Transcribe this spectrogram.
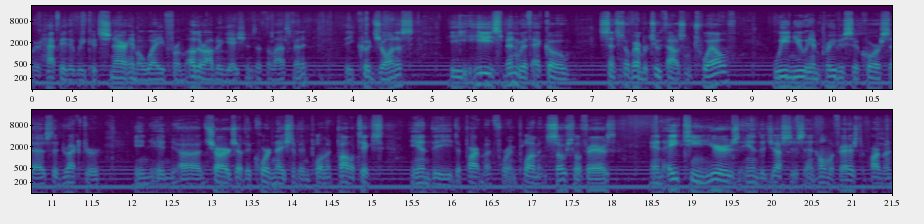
we're happy that we could snare him away from other obligations at the last minute. He could join us. He, he's been with ECHO since November 2012. We knew him previously, of course, as the Director in, in uh, charge of the coordination of employment politics in the Department for Employment and Social Affairs, and 18 years in the Justice and Home Affairs Department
